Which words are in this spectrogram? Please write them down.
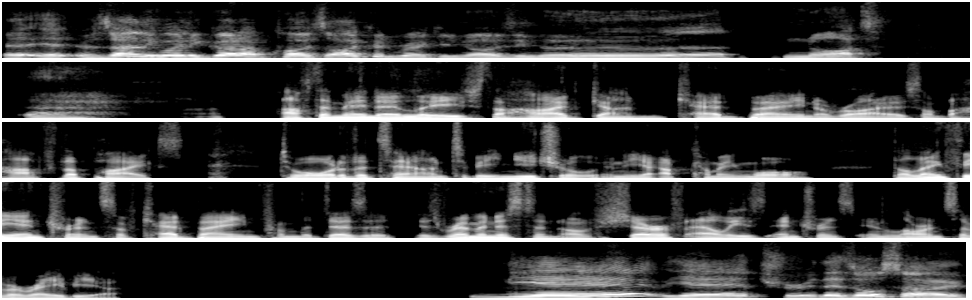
it, it was only when he got up close I could recognize him. Uh, not. After Mando leaves, the hired gun, Cad Bane, arrives on behalf of the Pikes to order the town to be neutral in the upcoming war. The lengthy entrance of Cad Bane from the desert is reminiscent of Sherif Ali's entrance in Lawrence of Arabia. yeah, yeah, true. There's also,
